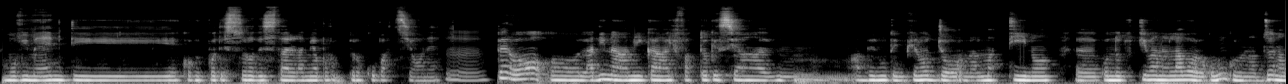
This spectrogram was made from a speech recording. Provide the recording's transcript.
movimenti ecco, che potessero destare la mia preoccupazione. Mm. Però oh, la dinamica, il fatto che sia mh, avvenuto in pieno giorno, al mattino, eh, quando tutti vanno al lavoro, comunque in una zona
